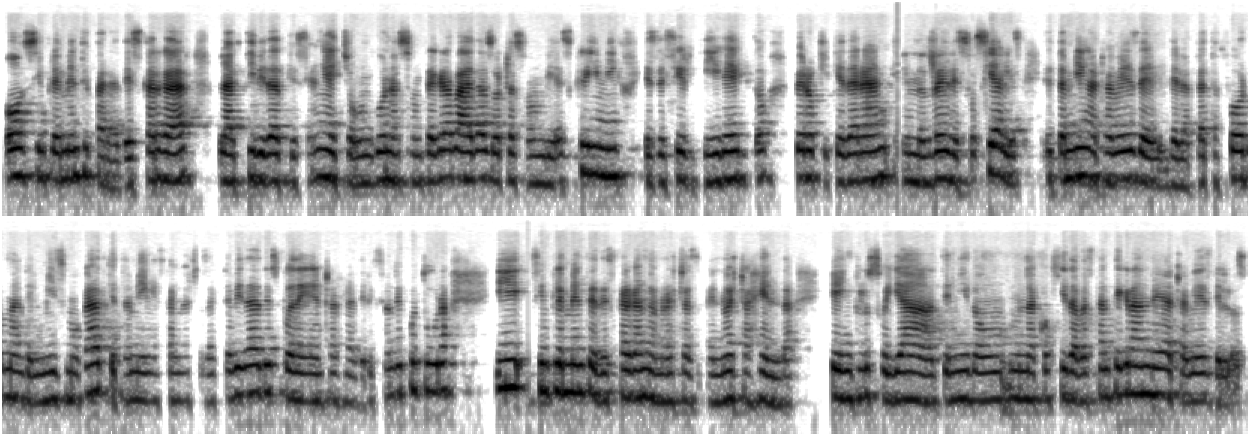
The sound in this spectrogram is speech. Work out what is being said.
o simplemente para descargar la actividad que se han hecho. Algunas son pregrabadas, otras son vía streaming, es decir, directo, pero que quedarán en las redes sociales. Eh, también a través de, la plataforma del mismo GAT, que también están nuestras actividades, pueden entrar a la Dirección de Cultura y simplemente descargando nuestras, en nuestra agenda que incluso ya ha tenido una acogida bastante grande a través de, los,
